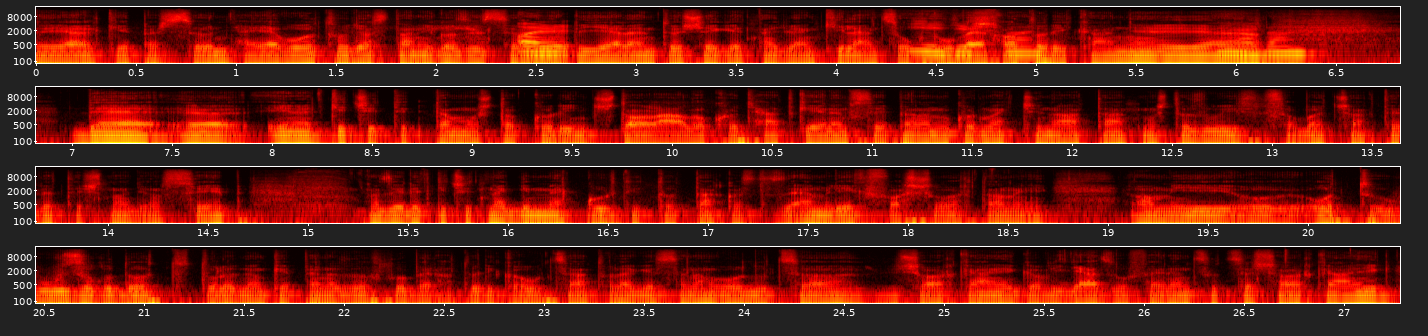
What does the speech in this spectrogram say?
jelképes szörnyhelye volt, hogy aztán igazi szörny jelentőségét 49. október 6-án nyelje el. De én egy kicsit itt most akkor nincs találok, hogy hát kérem szépen, amikor megcsinálták most az új szabadságteret, és nagyon szép, azért egy kicsit megint megkurtították azt az emlékfasort, ami, ami ott húzódott tulajdonképpen az október 6 utcától egészen a Hold utca sarkáig, a Vigyázó Ferenc utca sarkáig.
